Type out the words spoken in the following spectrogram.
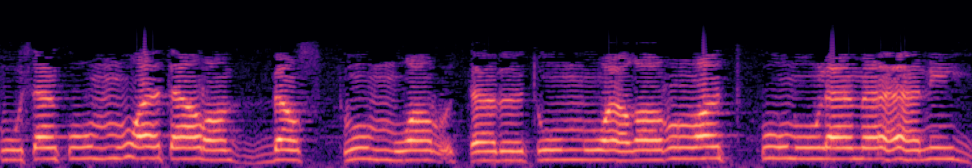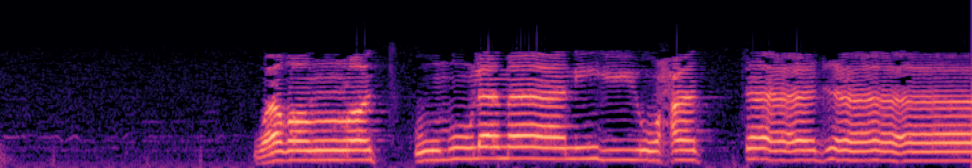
أنفسكم وتربصتم وارتبتم وغرتكم الأماني وغرتكم الأماني حتى جاء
